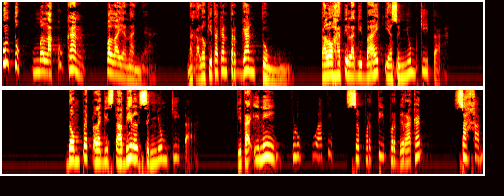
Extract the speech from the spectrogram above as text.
untuk melakukan pelayanannya. Nah, kalau kita kan tergantung kalau hati lagi baik, ya senyum kita. Dompet lagi stabil, senyum kita. Kita ini fluktuatif seperti pergerakan saham.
